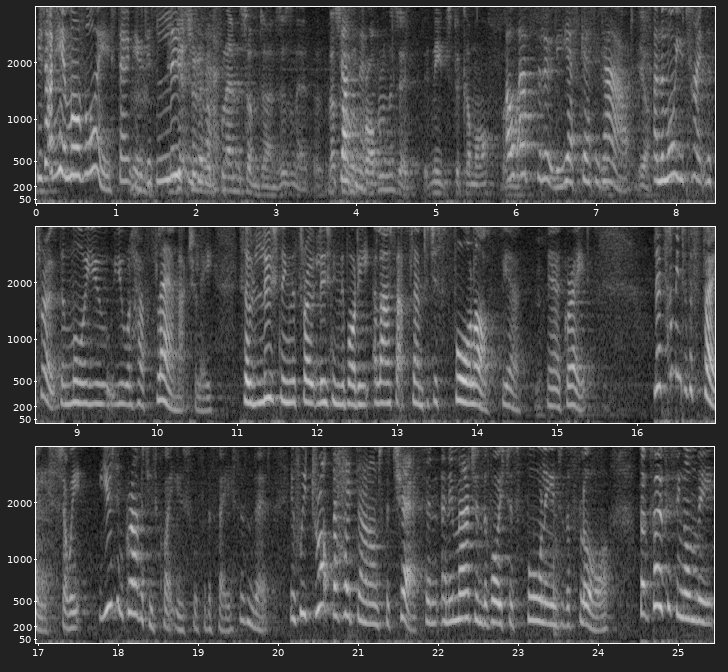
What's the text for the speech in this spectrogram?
You start to hear more voice, don't you? Just mm. It gets rid it of a phlegm sometimes, doesn't it? That's Doesn't not a it? problem, is it? It needs to come off. Oh, absolutely. Yes, get it out. Yeah. And the more you tighten the throat, the more you, you will have phlegm, actually. So loosening the throat, loosening the body allows that phlegm to just fall off. Yeah, yeah, great. Let's hum into the face, shall we? Using gravity is quite useful for the face, isn't it? If we drop the head down onto the chest and, and imagine the voice just falling into the floor, but focusing on the,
